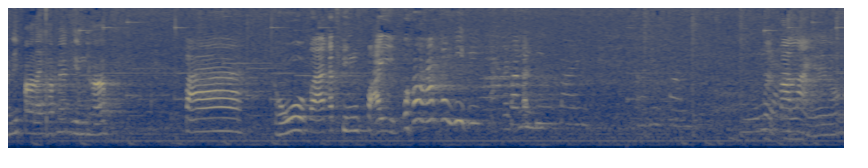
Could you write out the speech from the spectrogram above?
อันนี้ปลาอะไรครับแม่พิมพ์ครับ ปลาโอ้ปลากระทิงไฟว้าวปลากระทิงไฟปลากระทิงไฟเหมือนปลาไหลเลยเนาะ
